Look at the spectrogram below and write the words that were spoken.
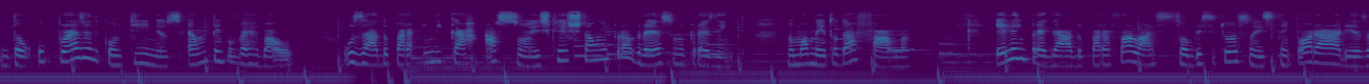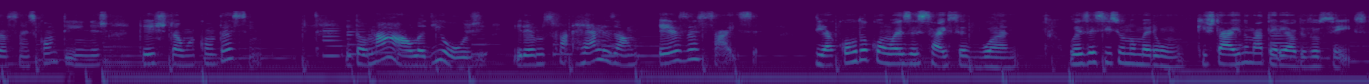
Então, o present continuous é um tempo verbal usado para indicar ações que estão em progresso no presente, no momento da fala. Ele é empregado para falar sobre situações temporárias, ações contínuas que estão acontecendo. Então, na aula de hoje, iremos realizar um exercício. De acordo com o exercício 1, o exercício número 1, que está aí no material de vocês,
